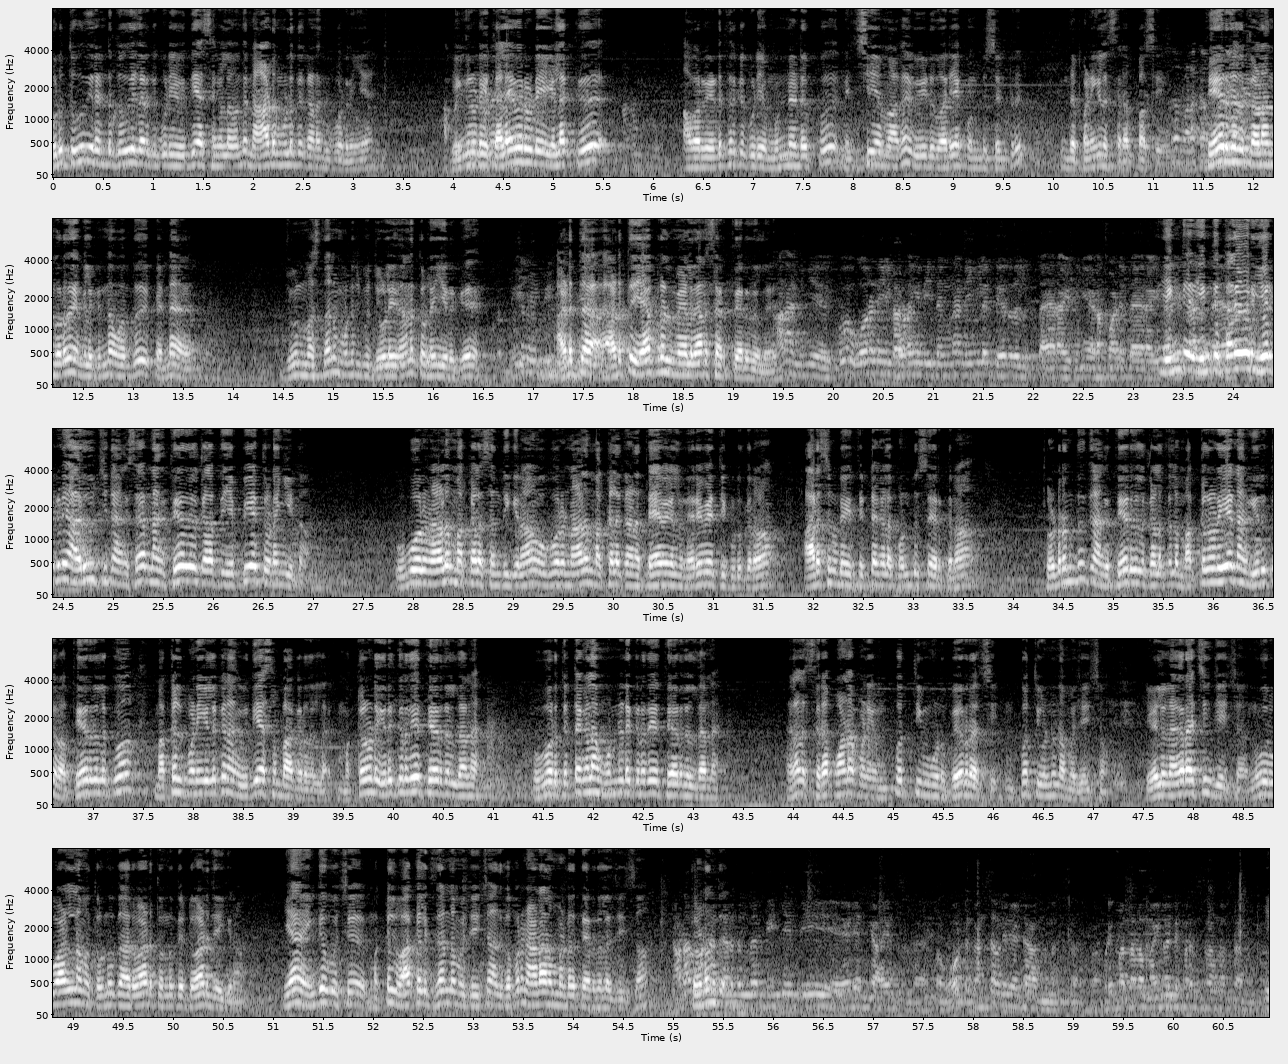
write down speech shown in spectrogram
ஒரு தொகுதி ரெண்டு தொகுதியில இருக்கக்கூடிய வித்தியாசங்களை வந்து நாடு முழுக்க கணக்கு போடுறீங்க. எங்களுடைய தலைவருடைய இலக்கு அவர் எடுத்திருக்கக்கூடிய முன்னெடுப்பு நிச்சயமாக வீடு வாரியா கொண்டு சென்று இந்த பணிகளை சிறப்பா செய்யும். தேர்தல் களங்கிறது எங்களுக்கு இன்னும் வந்து இப்ப என்ன ஜூன் மாசம் தானே முடிஞ்சு இப்ப ஜூலை தானே தொடங்கி இருக்கு. அடுத்த அடுத்த ஏப்ரல் மேல தானே சார் தேர்தல். நீங்களே எங்க எங்க தலைவர் ஏற்கனவே அறிவிச்சிட்டாங்க சார். நாங்க தேர்தல் காலத்தை எப்பயே தொடங்கிட்டோம். ஒவ்வொரு நாளும் மக்களை சந்திக்கிறோம். ஒவ்வொரு நாளும் மக்களுக்கான தேவைகளை நிறைவேற்றி கொடுக்கிறோம். அரசனுடைய திட்டங்களை கொண்டு சேர்க்கிறோம். தொடர்ந்து நாங்க தேர்தல் காலத்துல மக்களோடயே நாங்க இருக்கிறோம். தேர்தலுக்கும் மக்கள் பணிகளுக்கும் நாங்க வித்தியாசம் பார்க்கறது இல்ல மக்களோட இருக்கிறதே தேர்தல் தானே. ஒவ்வொரு திட்டங்களா முன்னெடுக்கிறதே தேர்தல் தானே. அதனால சிறப்பான பணி முப்பத்தி மூணு பேரூராட்சி முப்பத்தி ஒண்ணு நம்ம ஜெயிச்சோம். ஏழு நகராட்சியும் ஜெயிச்சோம். நூறு வார்டுல நம்ம தொண்ணூத்தாறு வார்டு தொண்ணூத்தெட்டு வார்டு ஜெயிக்கிறோம். ஏன் எங்க போச்சு? மக்கள் வாக்களிச்சு தான் நம்ம ஜெயிச்சோம். அதுக்கப்புறம் நாடாளுமன்ற தேர்தலில் ஜெயிச்சோம். நாடாளுமன்ற தொடர்ந்து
